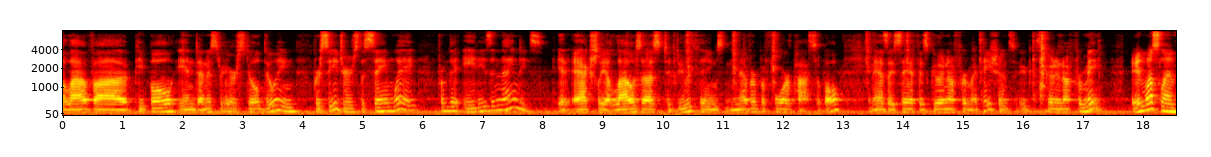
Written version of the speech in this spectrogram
a lot of uh, people in dentistry are still doing procedures the same way from the 80s and 90s. It actually allows us to do things never before possible. And as I say, if it's good enough for my patients, it's good enough for me. In Westland,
